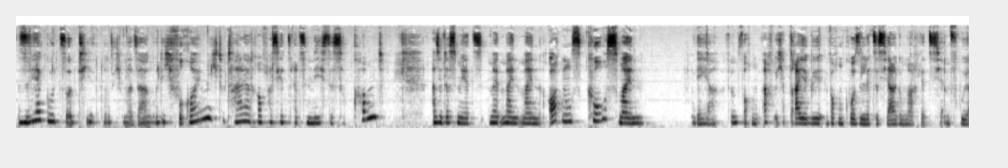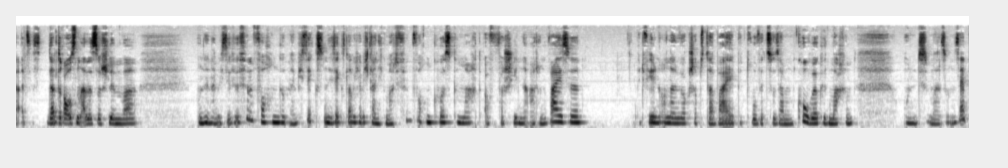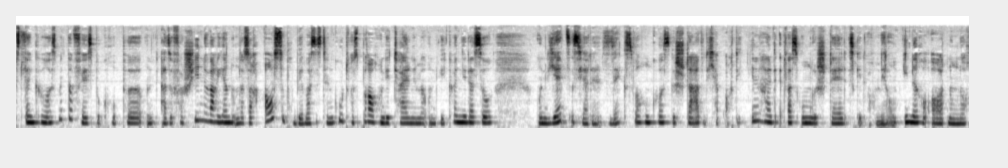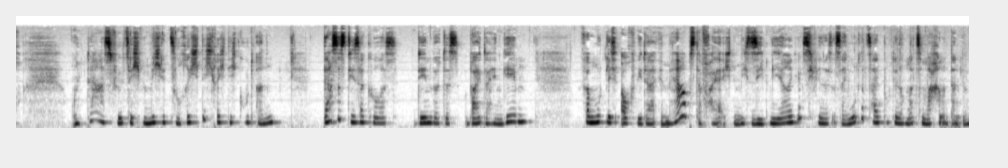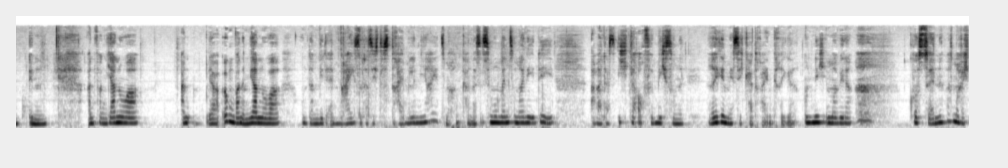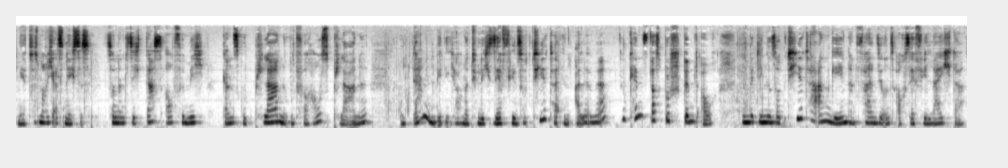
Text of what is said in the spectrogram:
sehr gut sortiert, muss ich mal sagen. Und ich freue mich total darauf, was jetzt als nächstes so kommt. Also, dass mir jetzt mein, mein, mein Ordnungskurs, mein, der ja fünf Wochen, ach, ich habe drei Wochen Kurse letztes Jahr gemacht, letztes Jahr im Frühjahr, als es da draußen alles so schlimm war. Und dann habe ich sie für fünf Wochen, habe ich sechs, nee, sechs glaube ich, habe ich gar nicht gemacht, fünf Wochen Kurs gemacht auf verschiedene Art und Weise, mit vielen Online-Workshops dabei, mit, wo wir zusammen Coworking machen und mal so einen Selbstlenkkurs mit einer Facebook-Gruppe und also verschiedene Varianten, um das auch auszuprobieren. Was ist denn gut? Was brauchen die Teilnehmer und wie können die das so? Und jetzt ist ja der sechs Wochen Kurs gestartet. Ich habe auch die Inhalte etwas umgestellt. Es geht auch mehr um innere Ordnung noch. Und das fühlt sich für mich jetzt so richtig, richtig gut an. Das ist dieser Kurs, den wird es weiterhin geben, vermutlich auch wieder im Herbst. Da feiere ich nämlich Siebenjähriges. Ich finde, das ist ein guter Zeitpunkt, den nochmal zu machen und dann im, im Anfang Januar, an, ja, irgendwann im Januar und dann wieder im Mai, sodass ich das dreimal im Jahr jetzt machen kann. Das ist im Moment so meine Idee. Aber dass ich da auch für mich so eine Regelmäßigkeit reinkriege und nicht immer wieder Kurs zu Ende, was mache ich denn jetzt, was mache ich als nächstes, sondern dass ich das auch für mich ganz gut plane und vorausplane. Und dann bin ich auch natürlich sehr viel sortierter in allem. Ja? Du kennst das bestimmt auch. Wenn wir Dinge sortierter angehen, dann fallen sie uns auch sehr viel leichter.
